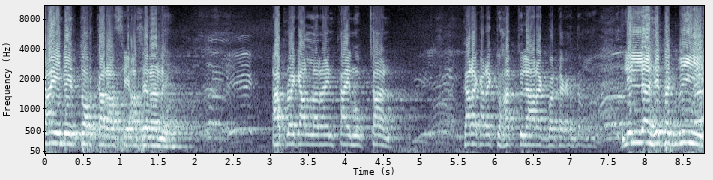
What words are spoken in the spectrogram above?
কায়েমের দরকার আছে আছে না নেই? আপনাকে আল্লাহর আইন কায়েম হোক, চান। কারা কারা একটু হাত তুলে আর একবার দেখান। লিল্লাহে তাকবীর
